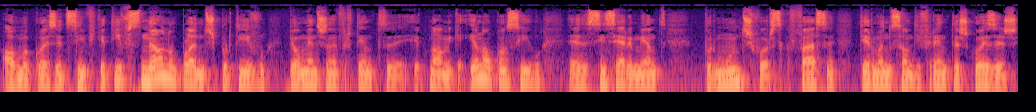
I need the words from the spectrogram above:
alguma coisa de significativo, se não no plano desportivo, pelo menos na vertente económica. Eu não consigo, sinceramente, por muito esforço que faça, ter uma noção diferente das coisas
